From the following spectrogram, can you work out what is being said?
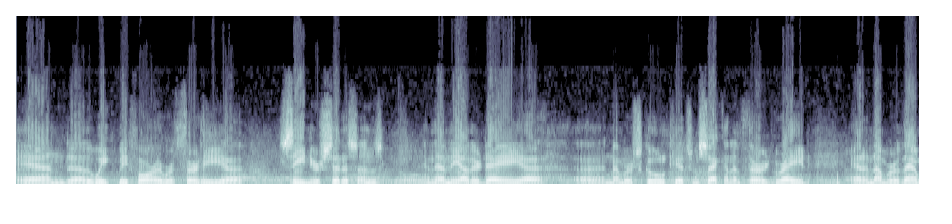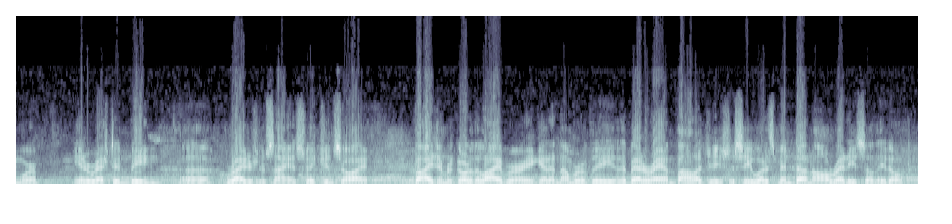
and uh, the week before there were 30 uh, senior citizens. And then the other day, uh, a number of school kids from second and third grade, and a number of them were interested in being uh, writers of science fiction. So I advised them to go to the library and get a number of the, the better anthologies to see what has been done already so they don't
